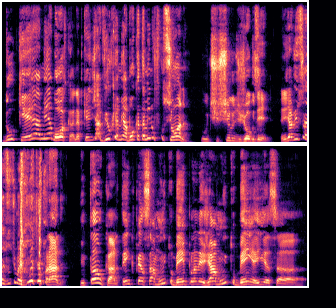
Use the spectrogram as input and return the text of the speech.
do que a meia boca, né? Porque a gente já viu que a meia boca também não funciona, o estilo de jogo dele. A gente já viu isso nas últimas duas temporadas. Então, cara, tem que pensar muito bem, planejar muito bem aí essa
